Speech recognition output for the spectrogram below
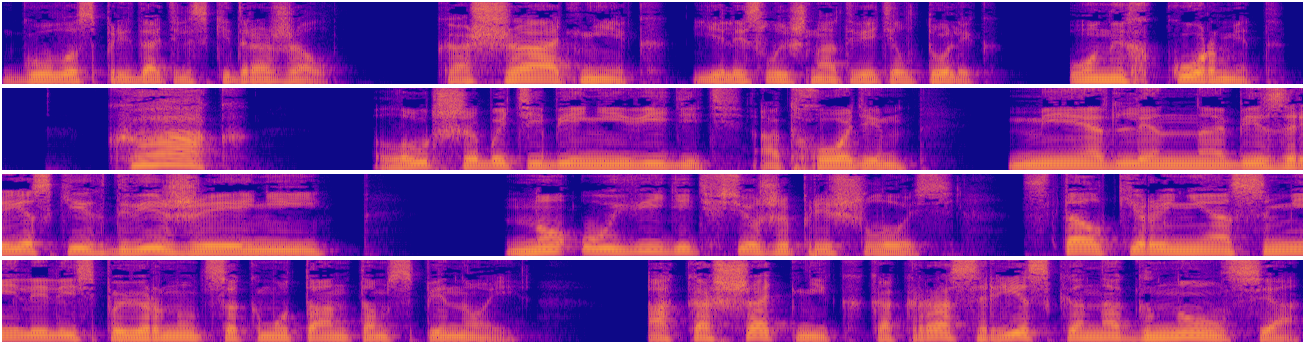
Голос предательски дрожал. «Кошатник!» — еле слышно ответил Толик. «Он их кормит». «Как?» «Лучше бы тебе не видеть. Отходим. Медленно, без резких движений». Но увидеть все же пришлось. Сталкеры не осмелились повернуться к мутантам спиной. А кошатник как раз резко нагнулся,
